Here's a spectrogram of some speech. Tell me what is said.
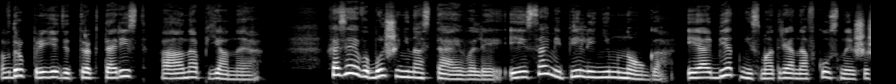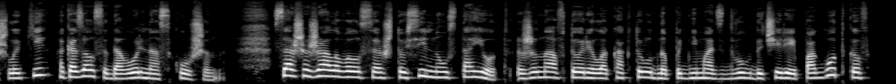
Вдруг приедет тракторист, а она пьяная. Хозяева больше не настаивали и сами пили немного, и обед, несмотря на вкусные шашлыки, оказался довольно скушен. Саша жаловался, что сильно устает, жена вторила, как трудно поднимать двух дочерей погодков,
